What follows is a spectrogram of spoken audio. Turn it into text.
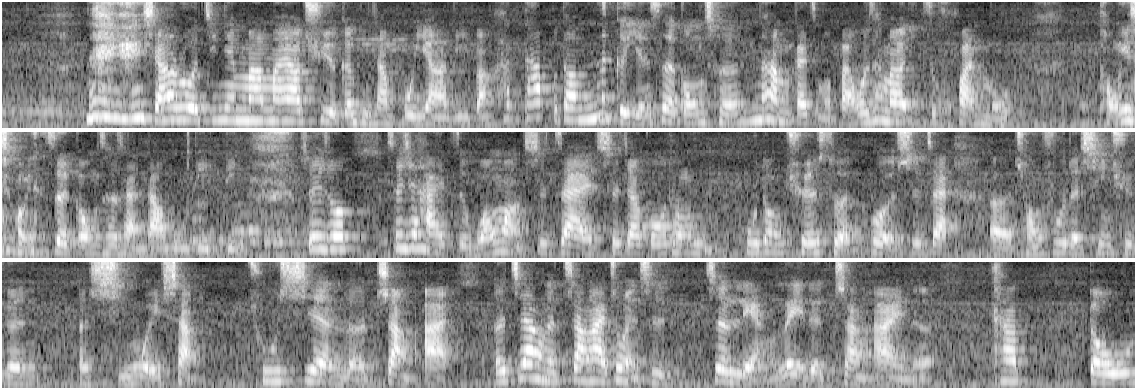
那你想，如果今天妈妈要去的跟平常不一样的地方，她搭不到那个颜色的公车，那他们该怎么办？或者他们要一直换某同一种颜色的公车才能到目的地？所以说，这些孩子往往是在社交沟通互动缺损，或者是在呃重复的兴趣跟呃行为上出现了障碍。而这样的障碍，重点是这两类的障碍呢，它都。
